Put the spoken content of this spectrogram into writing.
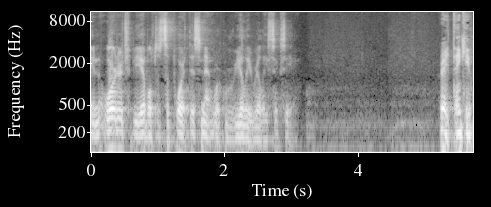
in order to be able to support this network really, really succeeding. Great, thank you.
